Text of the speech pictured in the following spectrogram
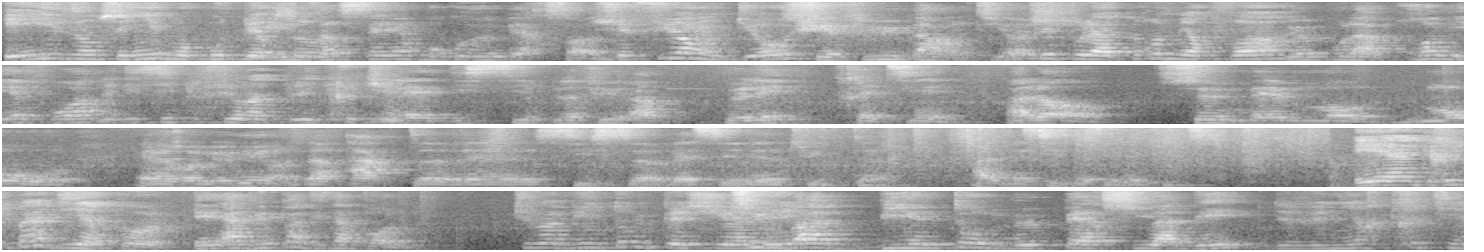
et ils enseignaient beaucoup de Et ils personnes. enseignent beaucoup de personnes. Ce fut à Antioche Ce fut à Antioche que pour la première fois, que pour la première fois, les disciples furent appelés chrétiens. les disciples furent appelés chrétiens. Alors, ce même mot est revenu dans Acte 26, verset 28. Acte 26, verset 28. Et Agrippa dit à Paul, Et Agrippa dit à Paul, tu vas bientôt me tu persuader vas bientôt me persuader de devenir chrétien.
